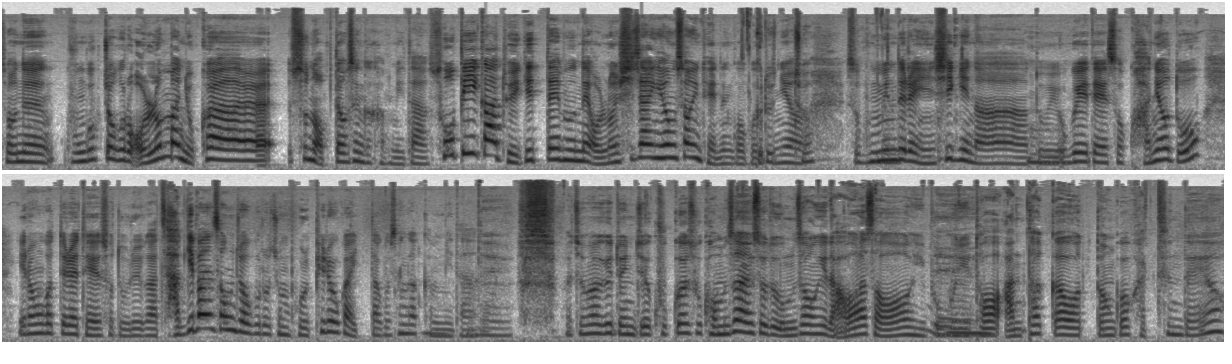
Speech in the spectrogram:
저는 궁극적으로 언론만 욕할 수는 없다고 생각합니다. 소비가 되기 때문에 언론 시장이 형성이 되는 거거든요. 그렇죠. 그래서 국민들의 음. 인식이나 또 음. 요거에 대해서 관여도 이런 것들에 대해서도 우리가 자기 반성적으로 좀 볼 필요가 있다고 생각합니다. 네. 마지막에도 이제 국가수 검사에서도 음성이 나와서 이 부분이 네. 더 안타까웠던 것 같은데요.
